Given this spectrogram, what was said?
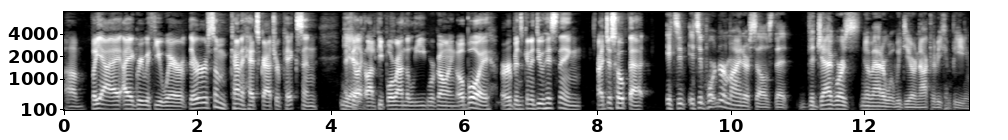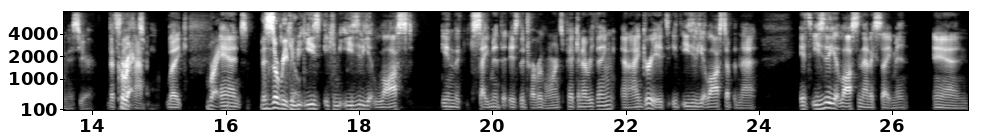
Um, but yeah, I, I, agree with you where there are some kind of head scratcher picks and I feel like a lot of people around the league were going, "Oh boy, Urban's going to do his thing." I just hope that it's it's important to remind ourselves that the Jaguars, no matter what we do, are not going to be competing this year. That's correct. Not happening. Like right, and this is a rebuild. It can be easy. It can be easy to get lost in the excitement that is the Trevor Lawrence pick and everything. And I agree, it's, it's easy to get lost up in that. It's easy to get lost in that excitement, and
